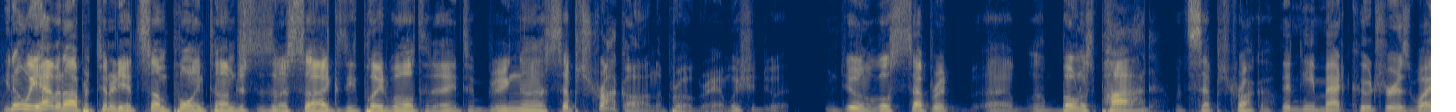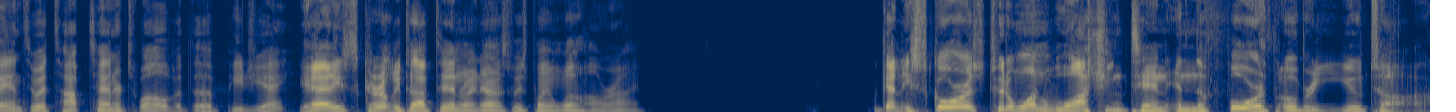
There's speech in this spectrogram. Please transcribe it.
You know, we have an opportunity at some point, Tom, just as an aside, because he played well today, to bring uh, Sepp Straka on the program. We should do it. Do a little separate uh, bonus pod with Sepp Straka. Didn't he Matt Kuchar his way into a top 10 or 12 at the PGA? Yeah, he's currently top 10 right now, so he's playing well. All right. We got any scores? Two to one Washington in the fourth over Utah.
